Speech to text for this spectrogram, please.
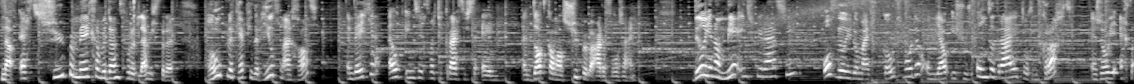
Nou, echt super mega bedankt voor het luisteren. Hopelijk heb je er heel veel aan gehad. En weet je, elk inzicht wat je krijgt is de één. En dat kan al super waardevol zijn. Wil je nou meer inspiratie? Of wil je door mij gecoacht worden om jouw issues om te draaien tot een kracht? En zo je echt de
